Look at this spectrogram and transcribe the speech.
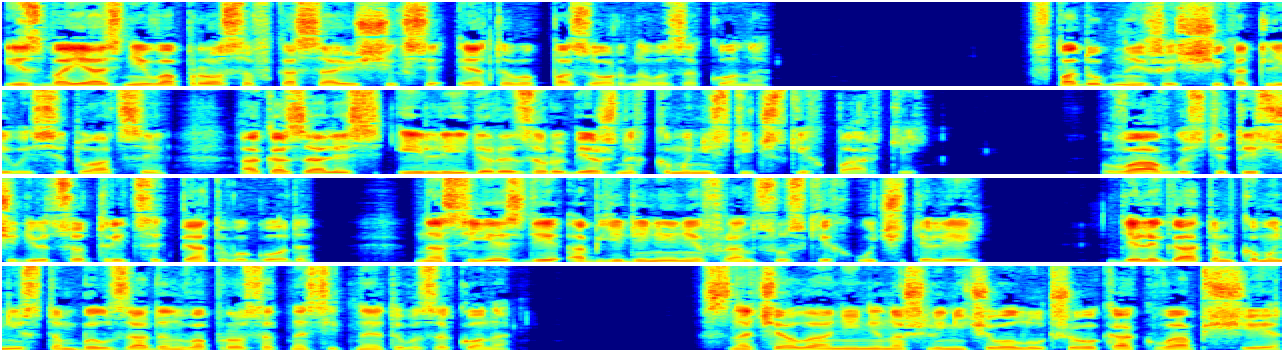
из боязни вопросов, касающихся этого позорного закона. В подобной же щекотливой ситуации оказались и лидеры зарубежных коммунистических партий. В августе 1935 года на съезде Объединения французских учителей Делегатам-коммунистам был задан вопрос относительно этого закона. Сначала они не нашли ничего лучшего, как вообще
